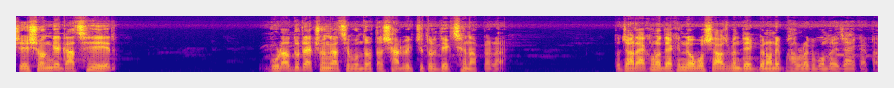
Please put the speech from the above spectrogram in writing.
সেই সঙ্গে গাছের গোড়া দুটো একসঙ্গে আছে বন্ধুরা, তার সার্বিক চিত্র দেখছেন আপনারা। তো যারা এখনও দেখেননি অবশ্যই আসবেন, দেখবেন অনেক ভালো লাগে বন্ধুরা জায়গাটা।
